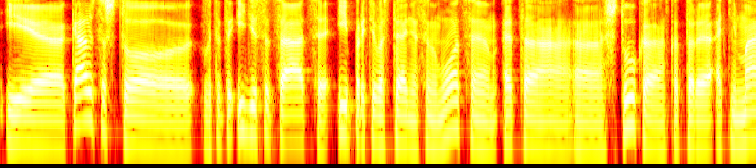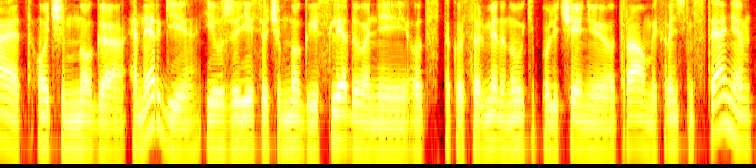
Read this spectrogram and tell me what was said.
И кажется, что вот эта и диссоциация, и противостояние своим эмоциям — это э, штука, которая отнимает очень много энергии, и уже есть очень много исследований вот в такой современной науке по лечению травм и хроническим состояниям,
